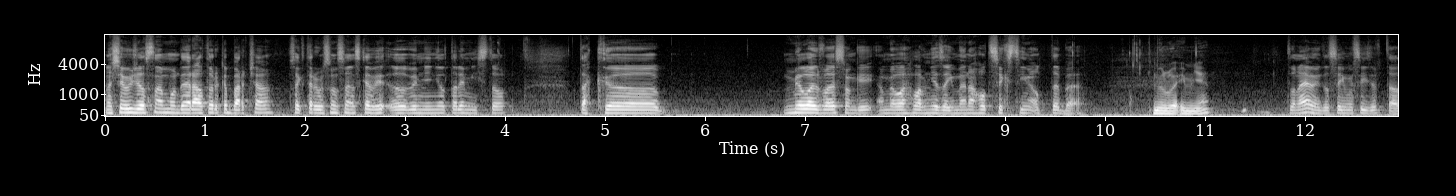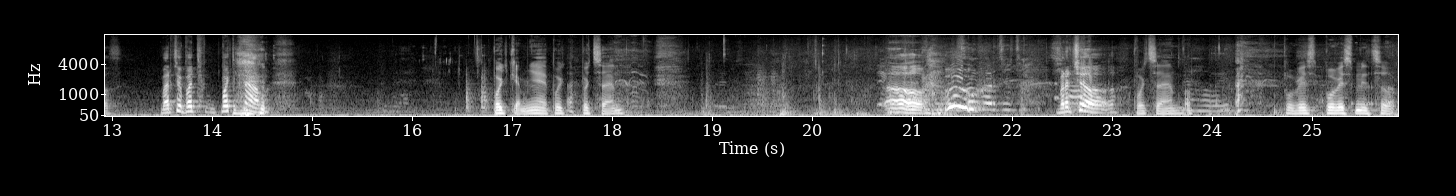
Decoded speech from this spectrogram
Naše úžasná moderátorka Barča, se kterou jsem se dneska vy, eh, vyměnil tady místo, tak uh, miluje tvoje songy a miluje hlavně zejména Hot 16 od tebe. Miluje i mě? To nevím, to se jí musí zeptat. Barčo, pojď, pojď k nám. pojď ke mně, pojď, pojď sem. Oh. Uh. Brčo. Pojď sem. Pověz, pověz mi, co,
